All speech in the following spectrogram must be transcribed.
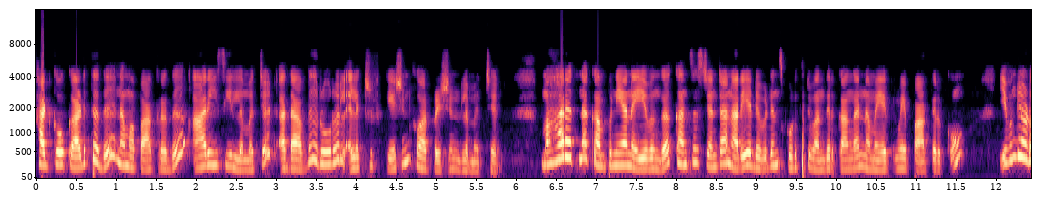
ஹட்கோக்கு அடுத்தது நம்ம பார்க்குறது ஆர்இசி லிமிடெட் அதாவது rural electrification corporation limited Maharatna கம்பெனியான இவங்க கன்சிஸ்டண்ட்டாக நிறைய டிவிடன்ஸ் கொடுத்துட்டு வந்திருக்காங்கன்னு நம்ம ஏற்கனவே பார்த்துருக்கோம். இவங்களோட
